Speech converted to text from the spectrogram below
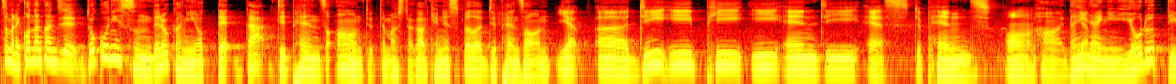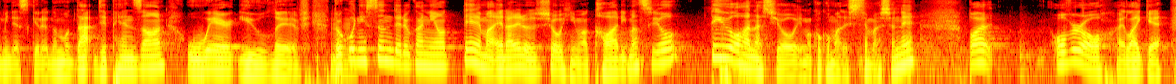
つまりこんな感じで、どこに住んでるかによって、that depends on って言ってましたが、can you spell it depends on? Yep. Uh, D E P E N D S depends on. はい。何々によるって意味ですけれども、that depends on where you live. どこに住んでるかによって、まあ、得られる商品は変わりますよっていうお話を今ここまでしてましたね。But overall, I like it.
